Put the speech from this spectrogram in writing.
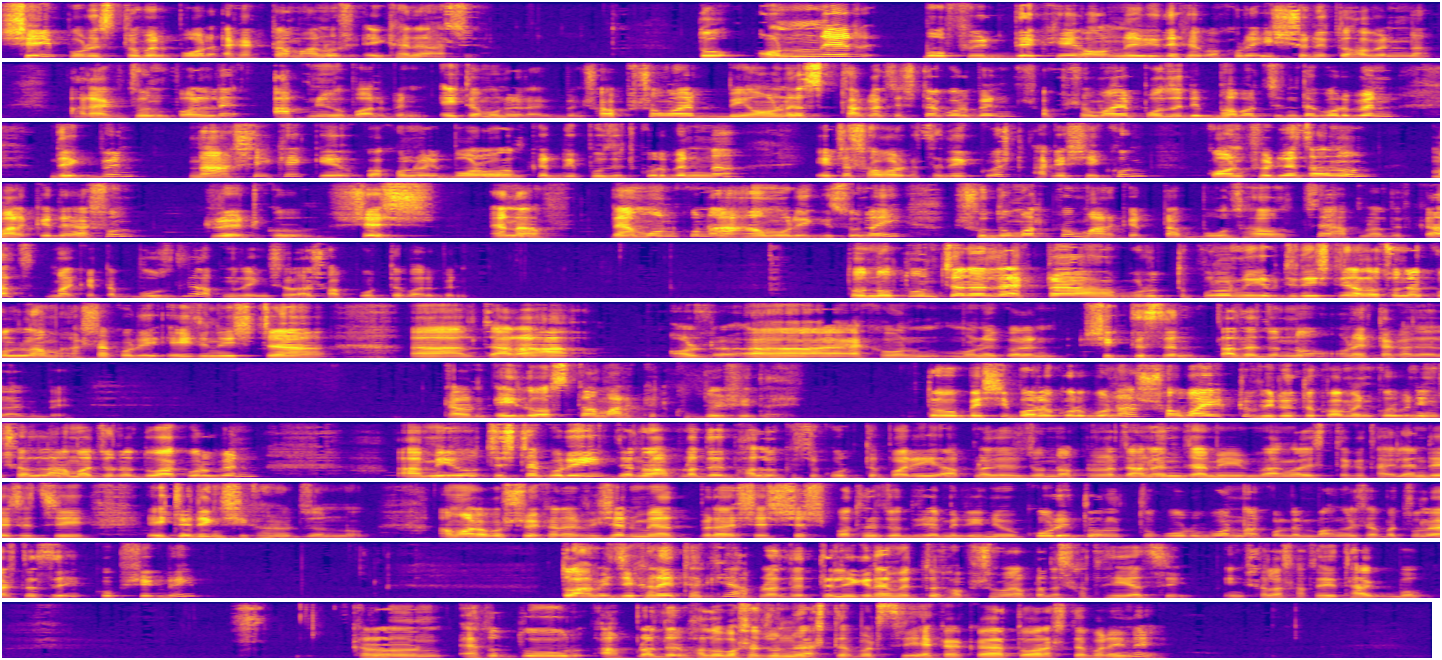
সেই পরিশ্রমের পর এক একটা মানুষ এইখানে আসে। তো অন্যের প্রফিট দেখে, অন্যের ই দেখে কখনোই ঈর্ষান্বিত হবেন না। আর একজন পারলে আপনিও পারবেন, এইটা মনে রাখবেন। সবসময় বি অনেস্ট থাকার চেষ্টা করবেন, সবসময় পজিটিভ ভাবার চিন্তা করবেন, দেখবেন না শিখে কেউ কখনোই বড় অঙ্কের ডিপোজিট করবেন না। এটা সবার কাছে রিকোয়েস্ট আগে শিখুন কনফিডেন্স আনুন মার্কেটে আসুন ট্রেড করুন। শেষ এনাফ তেমন কোনো আহামরি কিছু নাই। শুধুমাত্র মার্কেটটা বোঝা হচ্ছে আপনাদের কাজ মার্কেটটা বুঝলে আপনারা ইনশাল্লাহ সব করতে পারবেন। তো নতুন চ্যানেলে একটা গুরুত্বপূর্ণ জিনিস নিয়ে আলোচনা করলাম। আশা করি এই জিনিসটা যারা এখন মনে করেন শিখতেছেন, তাদের জন্য অনেকটা কাজে লাগবে। কারণ এই লসটা মার্কেট খুব বেশি দেয়। তো বেশি বড় করব না। সবাই একটু ভিডিওতে কমেন্ট করবেন। ইনশাল্লাহ আমার জন্য দোয়া করবেন। আমিও চেষ্টা করি যেন আপনাদের ভালো কিছু করতে পারি। আপনাদের জন্য আপনারা জানেন যে আমি বাংলাদেশ থেকে থাইল্যান্ডে এসেছি এই ট্রেডিং শেখানোর জন্য। আমার অবশ্য এখানে ভিসার মেয়াদ প্রায় শেষ শেষ পথে যদি আমি রিনিউ করি তাহলে তো করব, না করলে আমি বাংলাদেশে আবার চলে আসতেছি খুব শীঘ্রই। তো আমি যেখানেই থাকি, আপনাদের টেলিগ্রামে তো সবসময় আপনাদের সাথেই আছি ইনশাল্লাহ সাথেই থাকব। কারণ এত দূর আপনাদের ভালোবাসার জন্য আসতে পারছি, একা একা তো আর আসতে পারি না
